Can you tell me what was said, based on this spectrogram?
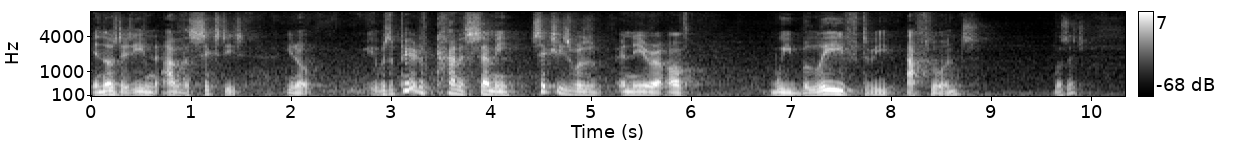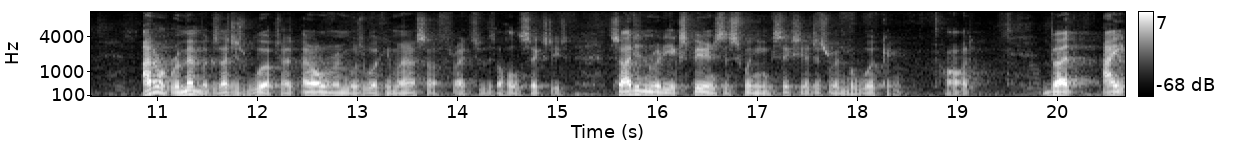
in those days, even out of the 60s, you know, it was a period of kind of semi. 60s was an era of, we believe to be affluent. Was it? I don't remember because I just worked. I, I don't remember I was working my ass off right through the whole 60s. So I didn't really experience the swinging 60s. I just remember working hard. But I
